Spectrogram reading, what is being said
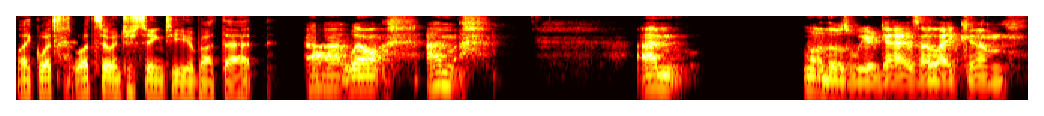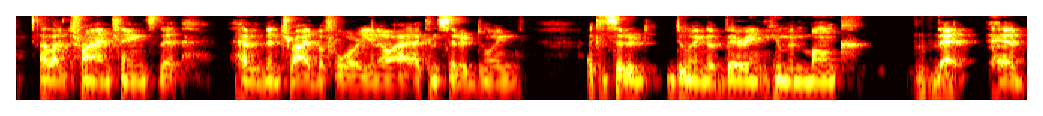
Like, what's what's so interesting to you about that? Uh, well, I'm I'm one of those weird guys. I like um, I like trying things that haven't been tried before. You know, I, I considered doing I considered doing a variant human monk mm-hmm. that had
